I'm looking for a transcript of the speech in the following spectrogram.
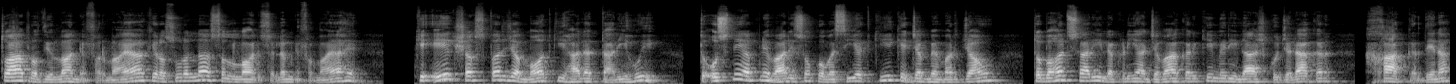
تو آپ رضی اللہ نے فرمایا کہ رسول اللہ صلی اللہ علیہ وسلم نے فرمایا ہے کہ ایک شخص پر جب موت کی حالت تاری ہوئی تو اس نے اپنے وارثوں کو وصیت کی کہ جب میں مر جاؤں تو بہت ساری لکڑیاں جما کر کے میری لاش کو جلا کر خاک کر دینا،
